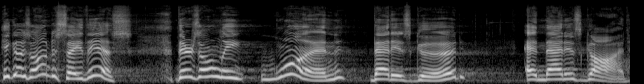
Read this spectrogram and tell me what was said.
He goes on to say this there's only one that is good, and that is God.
